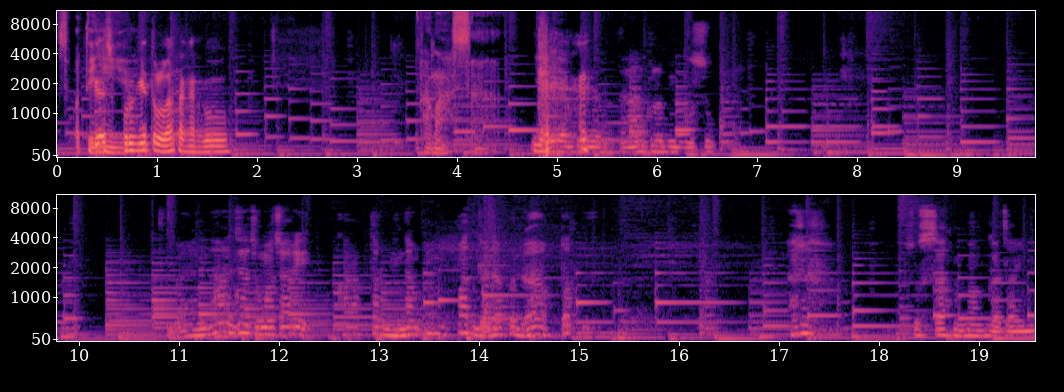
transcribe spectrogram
Seperti nggak ini. seburuk itulah tanganku. Masa. iya iya bener. Tanganku lebih busuk. Bayangin aja cuma cari karakter bintang 4 nggak dapet dapet. Aduh susah memang gata ini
